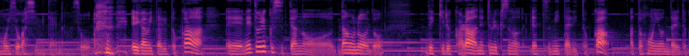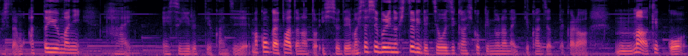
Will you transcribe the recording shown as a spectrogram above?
もう忙しいみたいな。そう。映画見たりとか、えー、ネットフリックスってあのダウンロードできるからネットフリックスのやつ見たりとかあと本読んだりとかしたらもうあっという間にはい。え過ぎるっていう感じで、まあ、今回パートナーと一緒で、まあ、久しぶりの一人で長時間飛行機に乗らないっていう感じだったから、うん、まあ結構、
